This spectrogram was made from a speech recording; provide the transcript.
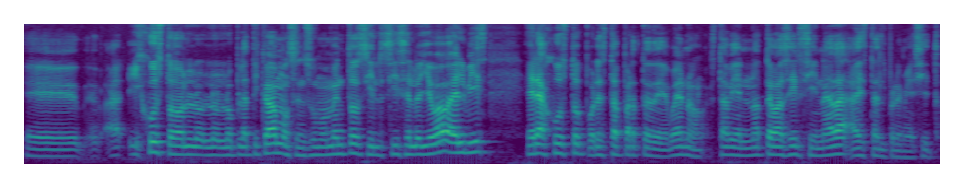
Eh, a- y justo lo, lo, lo platicábamos en su momento, si, si se lo llevaba Elvis, era justo por esta parte de, bueno, está bien, no te vas a ir sin nada, ahí está el premiecito.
